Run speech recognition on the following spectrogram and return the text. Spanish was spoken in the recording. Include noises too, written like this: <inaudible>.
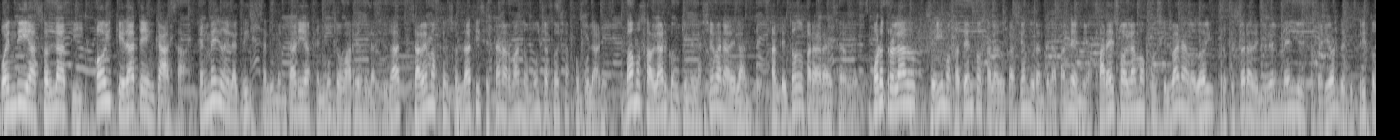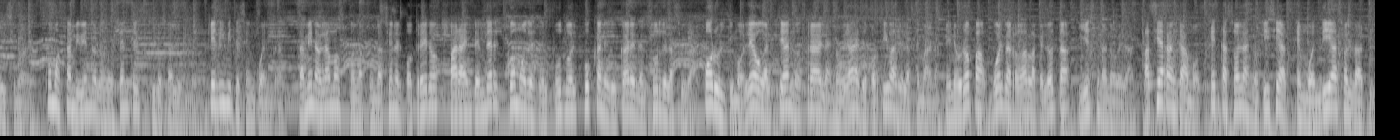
Buen día, Soldati. Hoy quédate en casa. En medio de la crisis alimentaria en muchos barrios de la ciudad, sabemos que en Soldati se están armando muchas ollas populares. Vamos a hablar con quienes las llevan adelante, ante todo para agradecerles. Por otro lado, seguimos atentos a la educación durante la pandemia. Para eso hablamos con Silvana Godoy, profesora de nivel medio y superior del Distrito 19. ¿Cómo están viviendo los docentes y los alumnos? ¿Qué límites se encuentran? También hablamos con la Fundación El Potrero para entender cómo desde el fútbol buscan educar en el sur de la ciudad. Por último, Leo Galstián nos trae las novedades deportivas de la semana. En Europa vuelve a rodar la pelota y es una novedad. Así arrancamos. Estas son las noticias en Buen Día Soldati.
